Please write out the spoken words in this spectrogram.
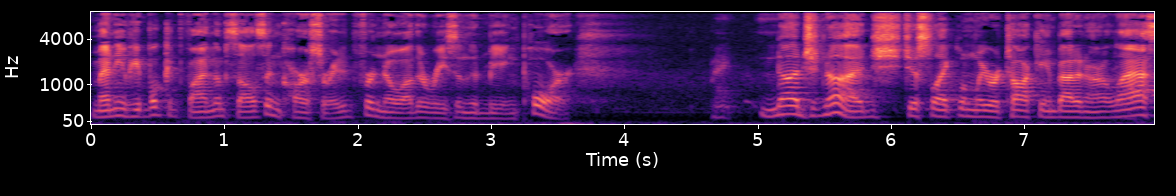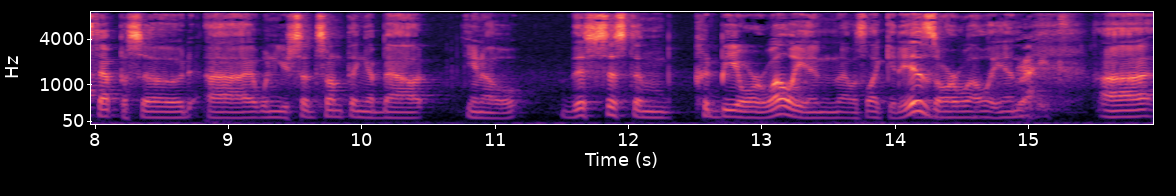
many people could find themselves incarcerated for no other reason than being poor. Right. Nudge, nudge. Just like when we were talking about in our last episode, uh, when you said something about you know this system could be Orwellian. I was like, it is Orwellian Right. uh,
